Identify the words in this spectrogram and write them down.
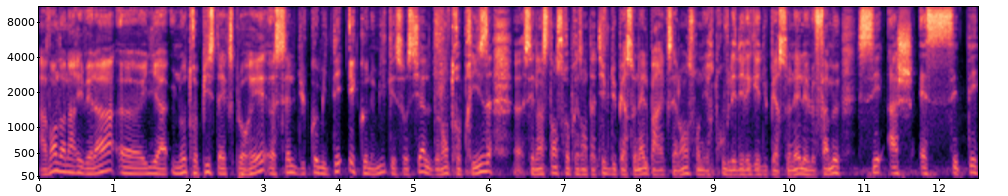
avant d'en arriver là, euh, il y a une autre piste à explorer, euh, celle du comité économique et social de l'entreprise. Euh, c'est l'instance représentative du personnel par excellence. On y retrouve les délégués du personnel et le fameux CHSCT,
